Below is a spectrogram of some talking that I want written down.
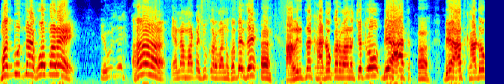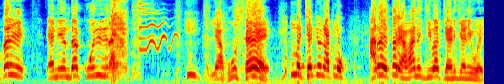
મજબૂત નાખવો પડે. એવું છે? હા એના માટે શું કરવાનું ખબર છે? આવી રીતના ખાડો કરવાનો કેટલો? બે હાથ. બે હાથ ખાડો કરી એની અંદર કોરી એટલે હું છે? મચ્છર જો નાકમો અરે એ તો રહેવાની જીવાત જેણી જેણી હોય.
